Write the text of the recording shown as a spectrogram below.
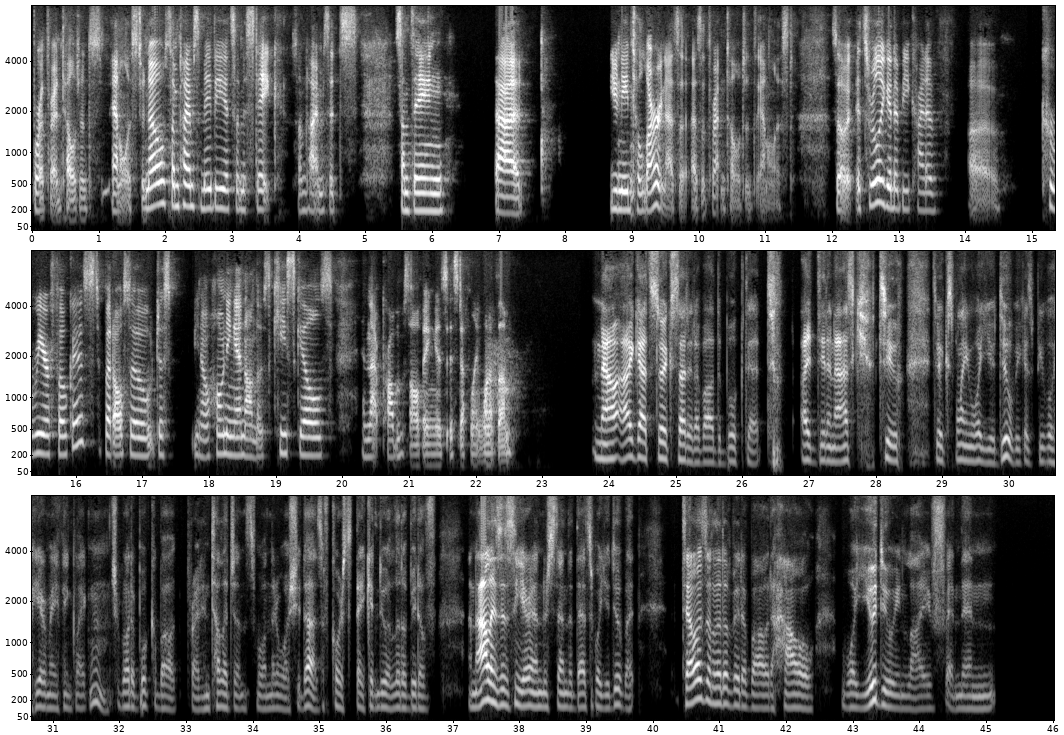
for a threat intelligence analyst to know. Sometimes maybe it's a mistake. Sometimes it's something that you need to learn as a as a threat intelligence analyst. So it's really going to be kind of uh, career focused, but also just you know honing in on those key skills and that problem solving is is definitely one of them now i got so excited about the book that I didn't ask you to to explain what you do because people here may think like, hmm, she wrote a book about threat intelligence. Wonder what she does. Of course, they can do a little bit of analysis here I understand that that's what you do. But tell us a little bit about how what you do in life, and then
